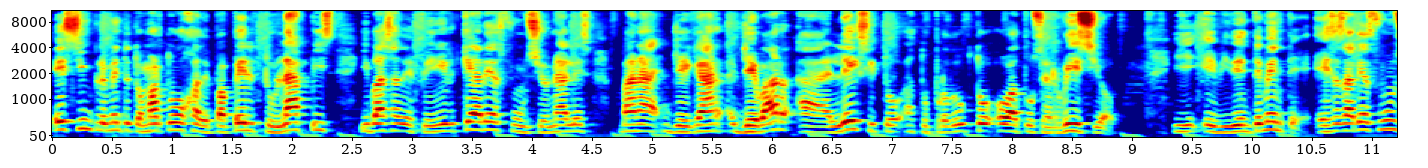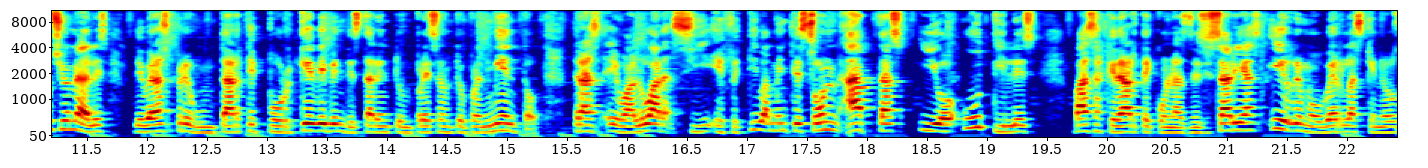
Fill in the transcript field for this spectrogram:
es simplemente tomar tu hoja de papel, tu lápiz y vas a definir qué áreas funcionales van a llegar, llevar al éxito a tu producto o a tu servicio. Y evidentemente, esas áreas funcionales deberás preguntarte por qué deben de estar en tu empresa o en tu emprendimiento. Tras evaluar si efectivamente son aptas y útiles, vas a quedarte con las necesarias y remover las que no,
